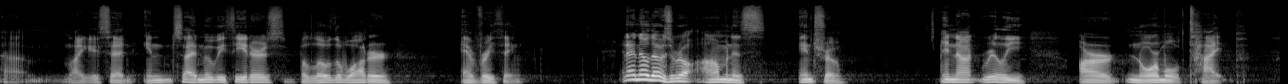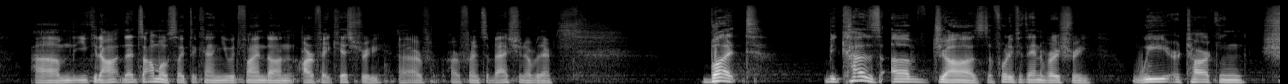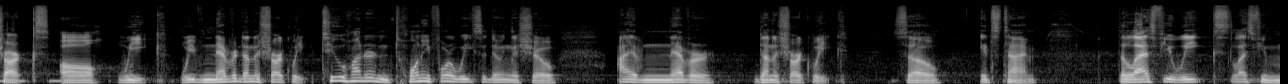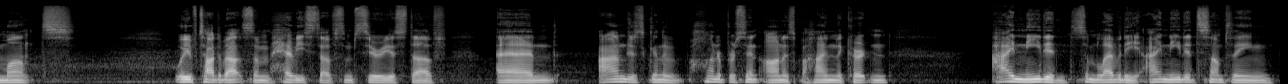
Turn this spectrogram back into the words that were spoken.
Um, like I said, inside movie theaters, below the water, everything. And I know that was a real ominous intro and not really our normal type. Um, you could that's almost like the kind you would find on our fake history, uh, our, our friend Sebastian over there. But because of Jaws, the 45th anniversary, we are talking sharks all week. We've never done a shark week. 224 weeks of doing this show. I have never done a shark week. So it's time. The last few weeks, last few months, we've talked about some heavy stuff, some serious stuff. And I'm just going to 100% honest behind the curtain. I needed some levity. I needed something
